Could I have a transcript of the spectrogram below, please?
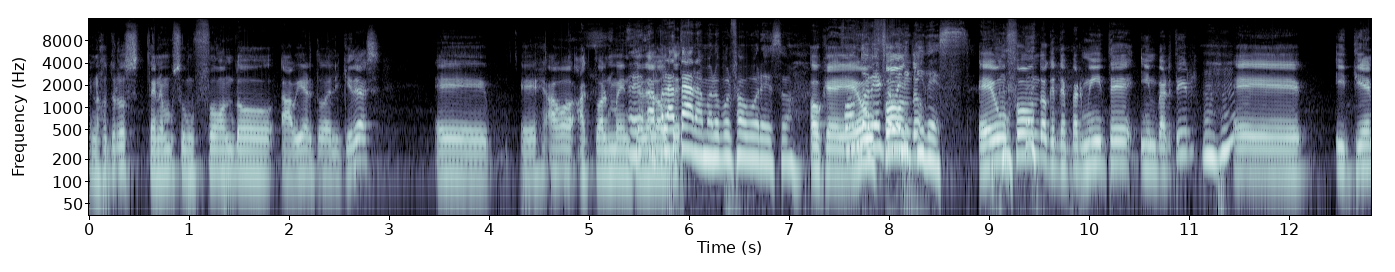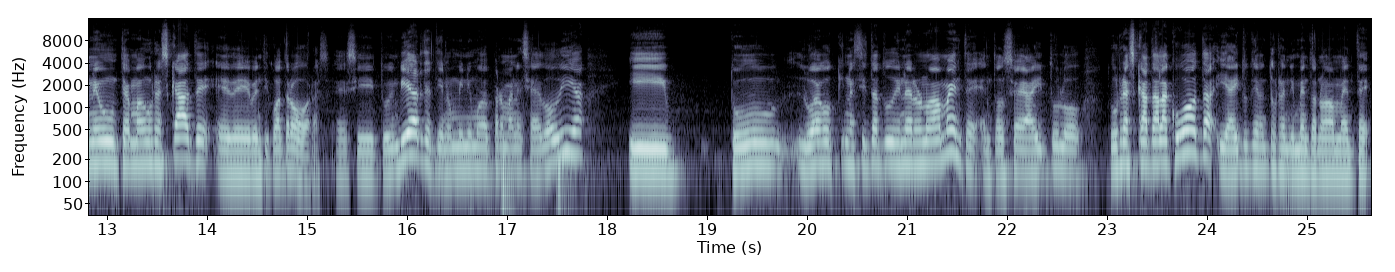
nosotros tenemos un fondo abierto de liquidez. Eh, es actualmente... Eh, aplatánamelo, por favor, eso. Ok, fondo es un fondo... De. Es un fondo que te permite invertir eh, y tiene un tema de un rescate eh, de 24 horas. Es decir, tú inviertes, tiene un mínimo de permanencia de dos días y tú luego necesitas tu dinero nuevamente, entonces ahí tú lo tú rescatas la cuota y ahí tú tienes tu rendimiento nuevamente,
